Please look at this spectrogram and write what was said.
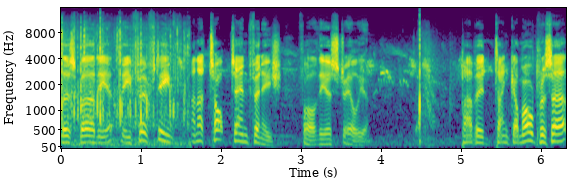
this birdie at the 15th, and a top 10 finish for the Australian. Pavit Tangkamolprasert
